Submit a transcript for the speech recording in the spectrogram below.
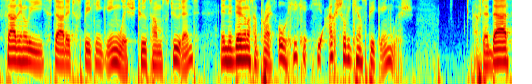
suddenly started speaking English to some student, and they're gonna surprise, oh, he can, he actually can speak English. After that,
